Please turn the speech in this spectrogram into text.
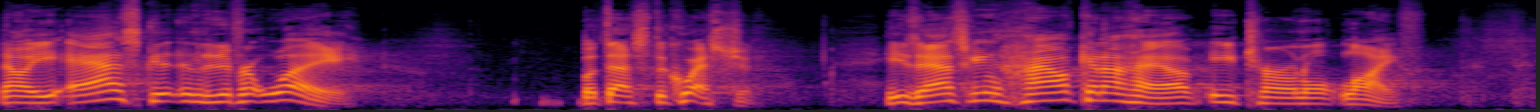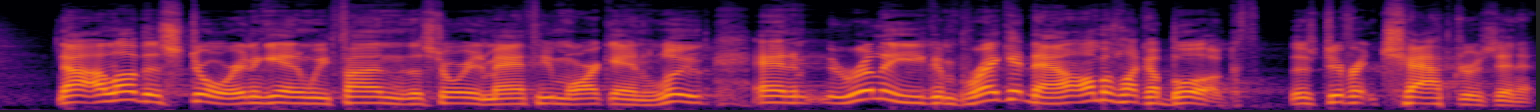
Now, he asked it in a different way, but that's the question. He's asking, How can I have eternal life? Now, I love this story. And again, we find the story in Matthew, Mark, and Luke. And really, you can break it down almost like a book, there's different chapters in it.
